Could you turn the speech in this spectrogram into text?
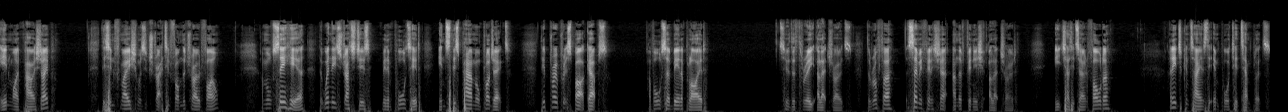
in my PowerShape. This information was extracted from the trode file. And we'll see here that when these strategies have been imported into this PowerMill project, the appropriate spark gaps have also been applied to the three electrodes, the rougher, the semi-finisher and the finish electrode. Each has its own folder and each contains the imported templates.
